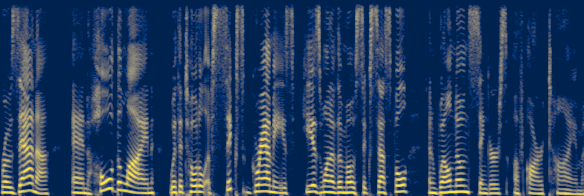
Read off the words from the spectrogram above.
Rosanna, and Hold the Line. With a total of six Grammys, he is one of the most successful and well known singers of our time.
